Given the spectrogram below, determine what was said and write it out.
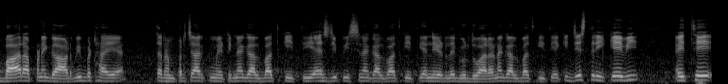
ਬਾਹਰ ਆਪਣੇ ਗਾਰਡ ਵੀ ਬਿਠਾਏ ਆ, ਧਰਮ ਪ੍ਰਚਾਰ ਕਮੇਟੀ ਨਾਲ ਗੱਲਬਾਤ ਕੀਤੀ ਹੈ ਐਸਜੀਪੀਸੀ ਨਾਲ ਗੱਲਬਾਤ ਕੀਤੀ ਹੈ, ਨੇੜਲੇ ਗੁਰਦੁਆਰਿਆਂ ਨਾਲ ਗੱਲਬਾਤ ਕੀਤੀ ਹੈ ਕਿ ਜਿਸ ਤਰੀਕੇ ਵੀ ਇੱਥੇ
